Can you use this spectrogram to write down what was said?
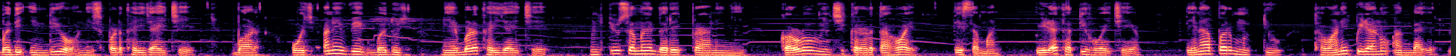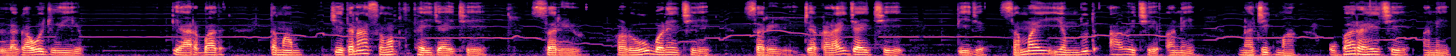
બધી ઇન્દ્રિયો નિષ્ફળ થઈ જાય છે. બળ, ઓજ અને વેગ બધું જ નિર્બળ થઈ જાય છે. મૃત્યુ સમયે દરેક પ્રાણીની કરોડો વીંછી કરડતા હોય તે સમાન પીડા થતી હોય છે. તેના પર મૃત્યુ થવાની પીડાનો અંદાજ લગાવવો જોઈએ. ત્યારબાદ તમામ ચેતના સમાપ્ત થઈ જાય છે. શરીર હળવું બને છે. શરીર જકડાઈ જાય છે. તે જ સમયે યમદૂત આવે છે અને નજીકમાં ઊભા રહે છે અને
